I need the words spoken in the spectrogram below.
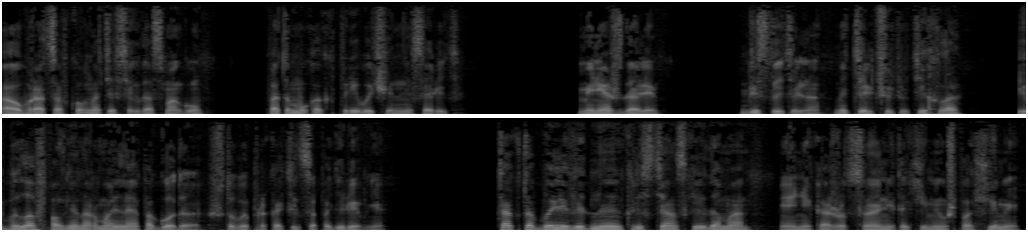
а убраться в комнате всегда смогу, потому как привычен не сорить. Меня ждали. Действительно, метель чуть утихла, и была вполне нормальная погода, чтобы прокатиться по деревне. Так-то были видны крестьянские дома, и они кажутся не такими уж плохими.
